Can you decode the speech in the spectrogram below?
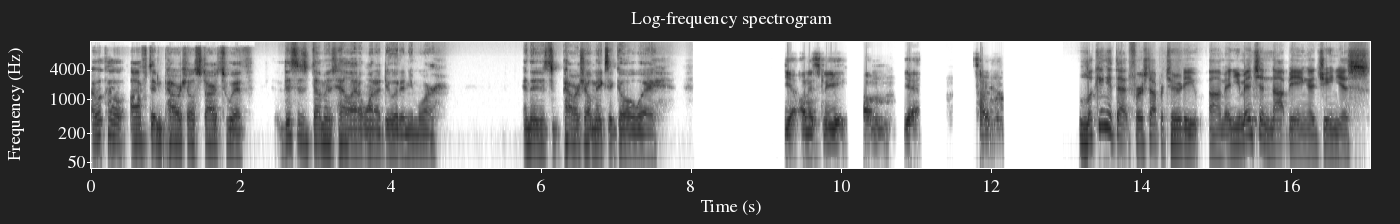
I look how often PowerShell starts with "This is dumb as hell. I don't want to do it anymore," and then PowerShell makes it go away. Yeah, honestly, um, yeah, totally. Looking at that first opportunity, um, and you mentioned not being a genius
